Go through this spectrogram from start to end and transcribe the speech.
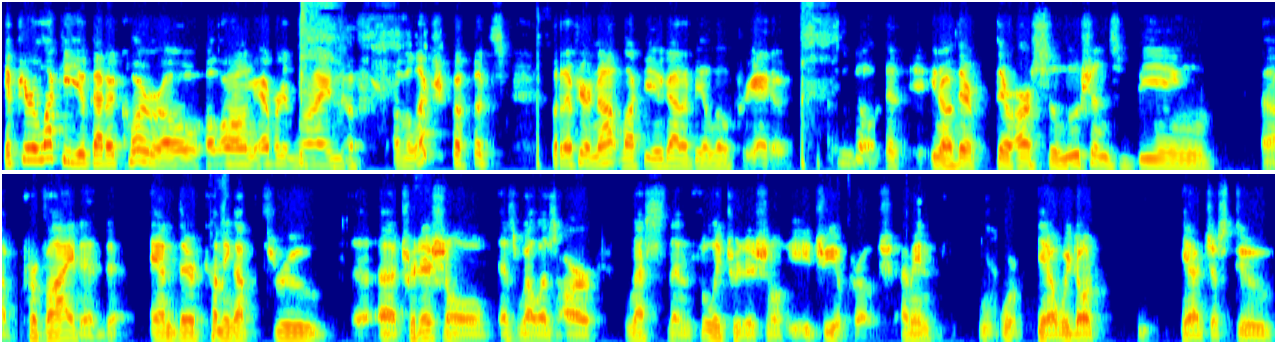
if you're lucky, you got a cornrow along every line of, of electrodes. But if you're not lucky, you got to be a little creative. Still, it, you know, there there are solutions being uh, provided, and they're coming up through uh, traditional as well as our less than fully traditional EEG approach. I mean, we're, you know, we don't, you know, just do,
